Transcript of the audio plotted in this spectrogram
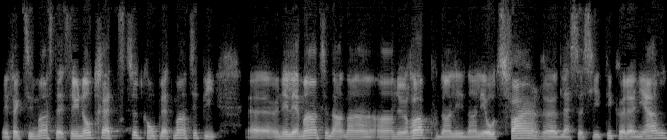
Mais effectivement, c'était une autre attitude complètement, tu sais. Puis un élément, tu sais, en Europe ou dans les, dans les hautes sphères de la société coloniale,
